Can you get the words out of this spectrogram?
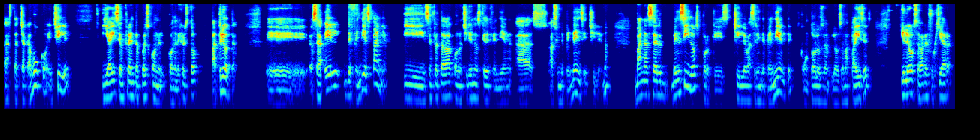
hasta Chacabuco, en Chile, y ahí se enfrenta pues con el, con el ejército patriota. Eh, o sea, él defendía España y se enfrentaba con los chilenos que defendían a, su- independencia en Chile, ¿no? Van a ser vencidos porque Chile va a ser independiente, como todos los, demás países, y luego se va a refugiar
